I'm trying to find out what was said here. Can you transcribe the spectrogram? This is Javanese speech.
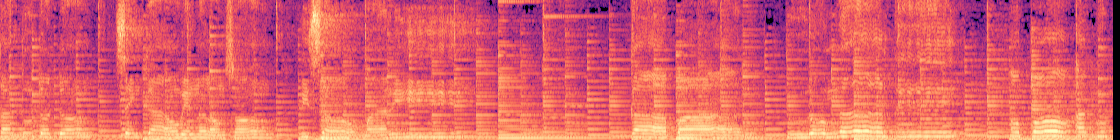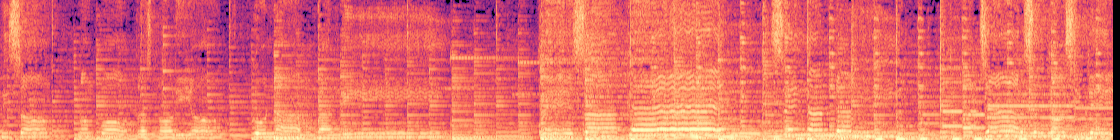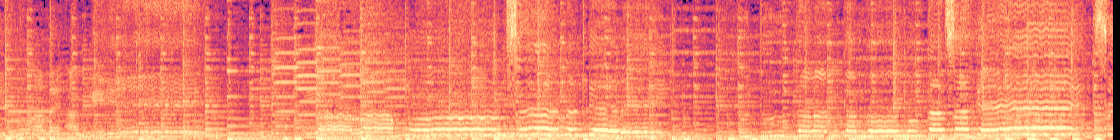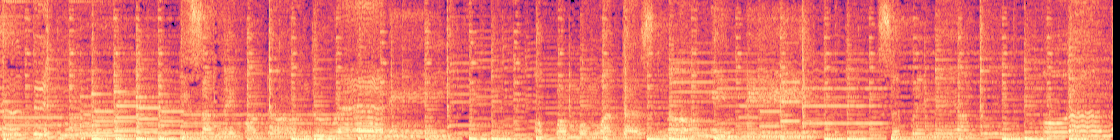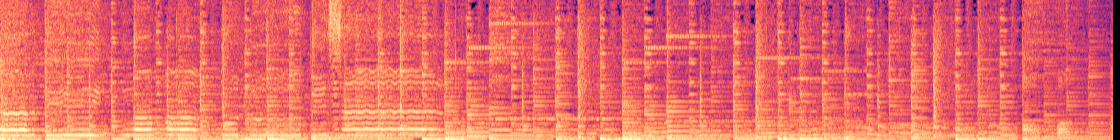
tatu dodol sing gawe nelongso bisa mari. Kapan durung ngerti opo aku bisa nampa tresno liya go nambani Ajar seko sithik nolale aku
